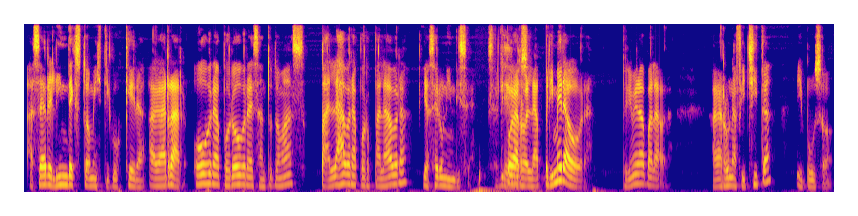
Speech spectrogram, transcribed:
hacer el Index Tomísticus, que era agarrar obra por obra de Santo Tomás, palabra por palabra, y hacer un índice. O sea, el tipo agarró la primera obra, primera palabra, agarró una fichita y puso,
